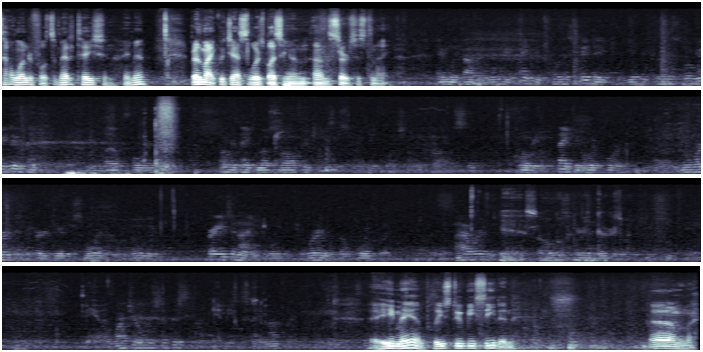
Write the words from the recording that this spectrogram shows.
How how wonderful. It's a meditation. Amen. Brother Mike, would you ask the Lord's blessing on, on the services tonight? Heavenly Father, Lord, we thank you for this good day that you give for us. Lord, we do thank you for your love for us. Lord, we thank you most of all for Jesus and what he did for us on the cross. And Lord, we thank you, Lord, for uh, your word that we heard here this morning. Lord, we pray tonight, Lord, that your word will go forth with, uh, with power and Yes, Holy Spirit encouragement. Watch over us at this time. In Jesus' name I pray. Amen. Please do be seated. Um,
